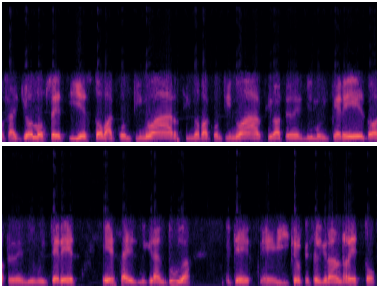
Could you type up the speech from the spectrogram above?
O sea, yo no sé si esto va a continuar, si no va a continuar, si va a tener el mismo interés, no va a tener el mismo interés. Esa es mi gran duda que, eh, y creo que es el gran reto.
